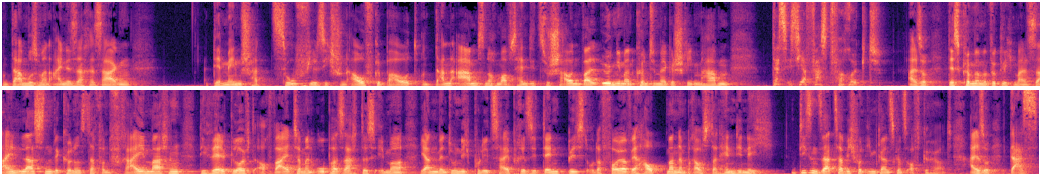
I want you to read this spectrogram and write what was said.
Und da muss man eine Sache sagen, der Mensch hat so viel sich schon aufgebaut und dann abends nochmal aufs Handy zu schauen, weil irgendjemand könnte mir geschrieben haben, das ist ja fast verrückt. Also das können wir mal wirklich mal sein lassen. Wir können uns davon frei machen. Die Welt läuft auch weiter. Mein Opa sagt es immer, Jan, wenn du nicht Polizeipräsident bist oder Feuerwehrhauptmann, dann brauchst du dein Handy nicht. Diesen Satz habe ich von ihm ganz, ganz oft gehört. Also das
